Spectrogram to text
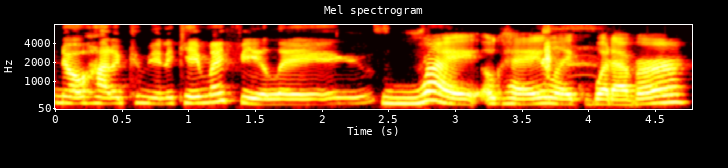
know how to communicate my feelings. Right, okay, like whatever.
